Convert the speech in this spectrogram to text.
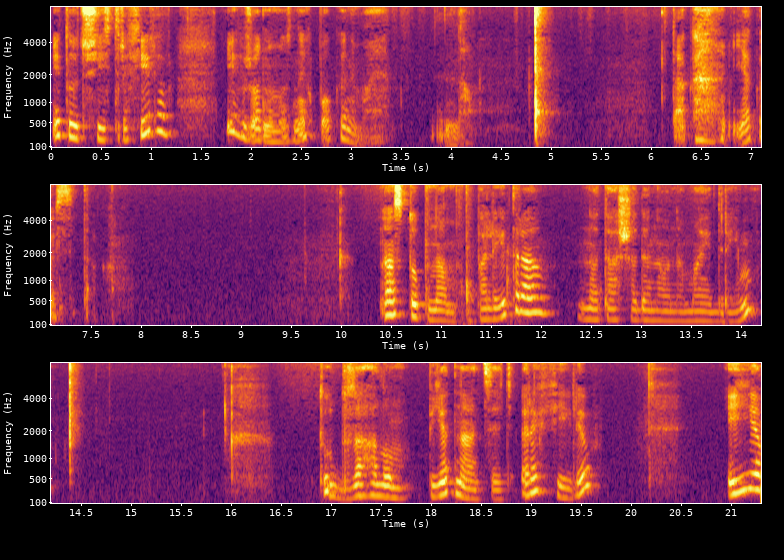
І тут 6 рефілів, і в жодному з них поки немає дна. Так, якось так. Наступна палітра Наташа Денона My Dream. Тут загалом 15 рефілів. І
